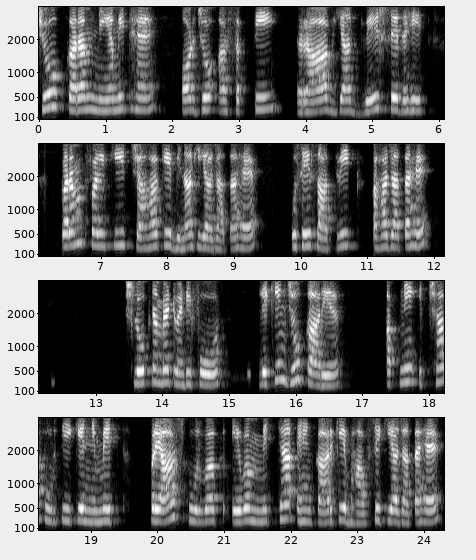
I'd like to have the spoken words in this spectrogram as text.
जो कर्म नियमित है और जो आसक्ति, राग या द्वेष से रहित कर्म फल की चाह के बिना किया जाता है, उसे सात्विक कहा जाता है। श्लोक नंबर ट्वेंटी फोर। लेकिन जो कार्य अपनी इच्छा पूर्ति के निमित्त प्रयास पूर्वक एवं मिथ्या अहंकार के भाव से किया जाता है।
